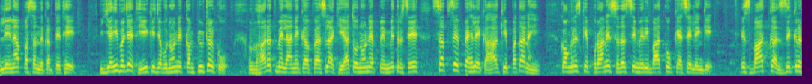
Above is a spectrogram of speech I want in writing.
लेना पसंद करते थे। यही वजह थी कि जब उन्होंने कंप्यूटर को भारत में लाने का फैसला किया तो उन्होंने अपने मित्र से सबसे पहले कहा कि, पता नहीं, कांग्रेस के पुराने सदस्य मेरी बात को कैसे लेंगे? इस बात का ज़िक्र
